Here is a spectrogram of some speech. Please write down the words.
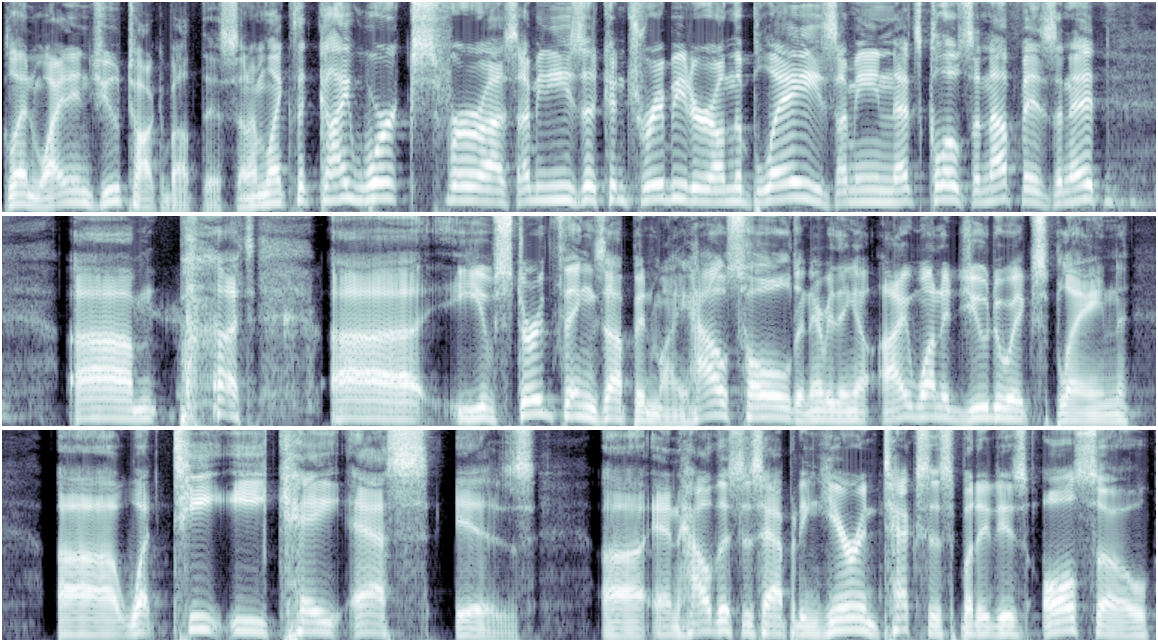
Glenn, why didn't you talk about this? And I'm like, the guy works for us. I mean, he's a contributor on the Blaze. I mean, that's close enough, isn't it? Um, but uh, you've stirred things up in my household and everything else. I wanted you to explain uh, what TEKS is uh, and how this is happening here in Texas, but it is also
